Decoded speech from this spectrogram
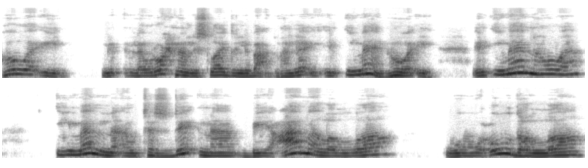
هو إيه؟ لو رحنا للسلايد اللي بعده هنلاقي الإيمان هو إيه؟ الإيمان هو إيماننا أو تصديقنا بعمل الله ووعود الله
